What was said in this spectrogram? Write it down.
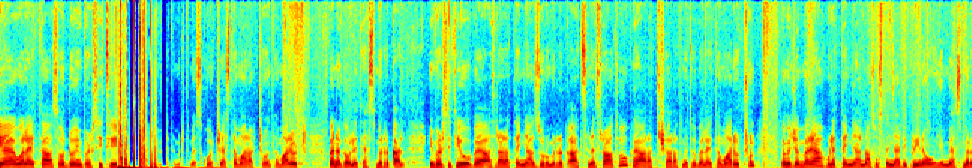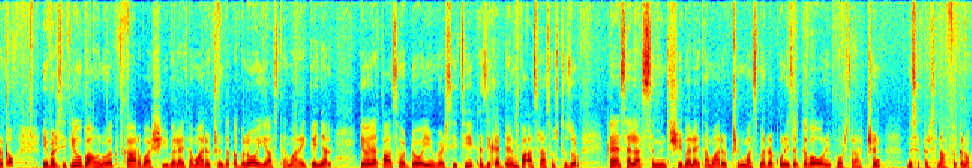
የወላይታ ሶዶ ዩኒቨርሲቲ የትምህርት መስኮች ያስተማራቸውን ተማሪዎች በነገው ዕለት ያስመርቃል። ዩኒቨርሲቲው በ14ተኛ ዙር ምርቃት ስነ ስርዓቱ ከ4400 በላይ ተማሪዎቹን በመጀመሪያ ሁለተኛና ሶስተኛ ዲግሪ ነው የሚያስመርቀው። ዩኒቨርሲቲው በአሁኑ ወቅት ከ40 ሺህ በላይ ተማሪዎችን ተቀብሎ እያስተማረ ይገኛል። የወላይታ ሶዶ ዩኒቨርሲቲ ከዚህ ቀደም በ13 ዙር ከ38 ሺህ በላይ ተማሪዎችን ማስመረቁን የዘገበው ሪፖርተራችን ምስክር ስናፍቅ ነው።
